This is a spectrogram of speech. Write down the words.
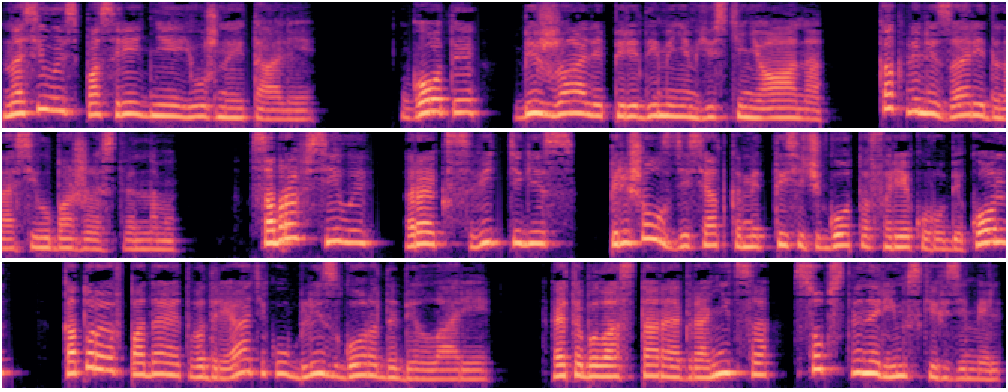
носилась по средней южной Италии. Готы бежали перед именем Юстиниана, как Велизарий доносил божественному. Собрав силы, Рекс Виттигис перешел с десятками тысяч готов реку Рубикон, которая впадает в Адриатику близ города Белларии. Это была старая граница, собственно, римских земель.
